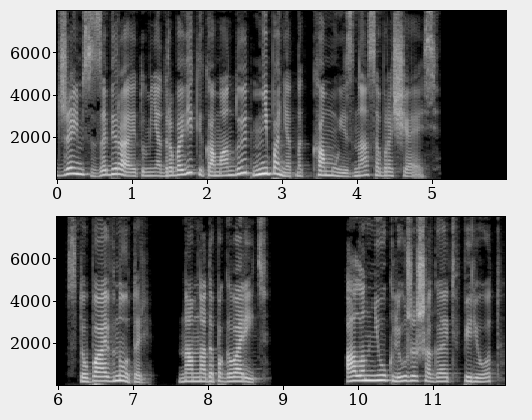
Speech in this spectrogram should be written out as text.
Джеймс забирает у меня дробовик и командует, непонятно к кому из нас обращаясь. «Ступай внутрь, нам надо поговорить». Алан неуклюже шагает вперед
